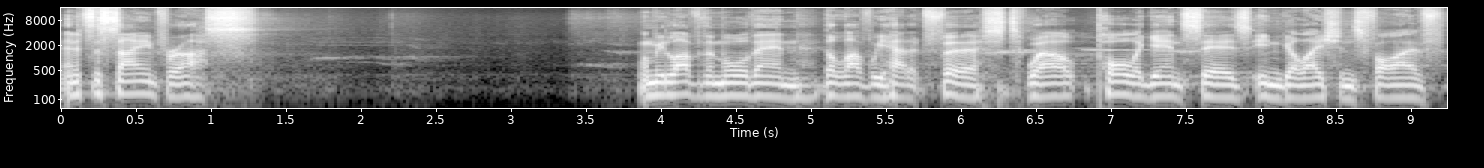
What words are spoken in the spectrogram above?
And it's the same for us. When we love them more than the love we had at first, well, Paul again says in Galatians 5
